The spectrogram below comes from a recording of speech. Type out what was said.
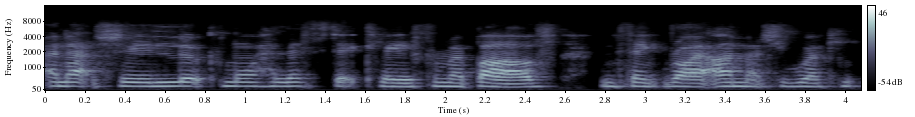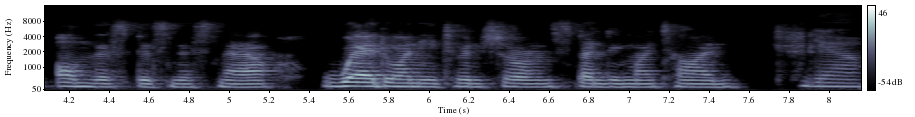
and actually look more holistically from above and think, right, I'm actually working on this business now. Where do I need to ensure I'm spending my time? Yeah.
